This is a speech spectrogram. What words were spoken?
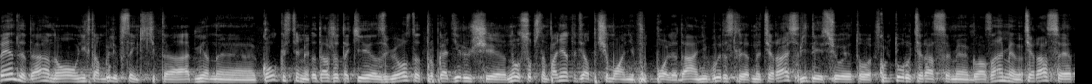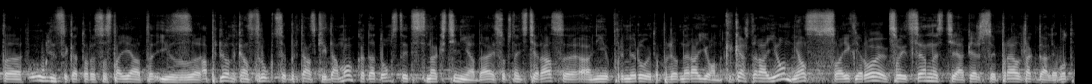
friendly, да, но у них там были постоянно какие-то обмены колкостями. Даже такие звезды, пропагандирующие, ну, собственно, понятное дело, почему они в футболе, да, они выросли на террасе, видели всю эту культуру террас своими глазами. Террасы — это улицы, которые состоят из определенной конструкции британских домов, когда дом стоит стена к стене, да, и, собственно, эти террасы, они формируют определенный район. И каждый район имел своих героев, свои ценности, опять же, свои правила и так далее. Вот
